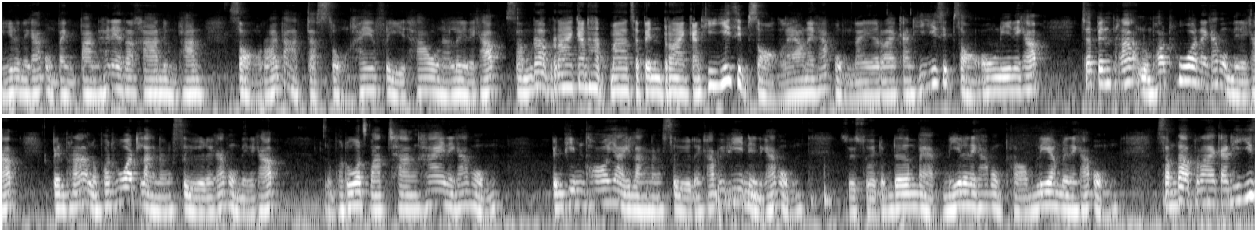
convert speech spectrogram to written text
นี้เลยนะครับ ผมแบ่งปันให้ในราคา 1,200 บาทจัดส่งให้ฟรีเท่านั้นเลยนะครับสำหรับรายการถัดมาจะเป็นรายการที่ 22 แล้วนะครับ ผมในรายการที่ 22 องค์นี้นะครับ จะเป็นพระหลวงพ่อทวดนะครับผมนี่นะครับ เป็นพระหลวงพ่อทวดหลังหนังสือนะครับ ผมนี่นะครับ หลวงพ่อทวดวัดช้างให้นะครับผมเป็นพิมพ์ท่อใหญ่หลังหนังสือนะครับพี่ๆนี่ยนะครับผมสวยๆเดิมๆแบบนี้เลยนะครับ ผมพร้อมเลี่ยมเลยนะครับผมสำหรับรายการที่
